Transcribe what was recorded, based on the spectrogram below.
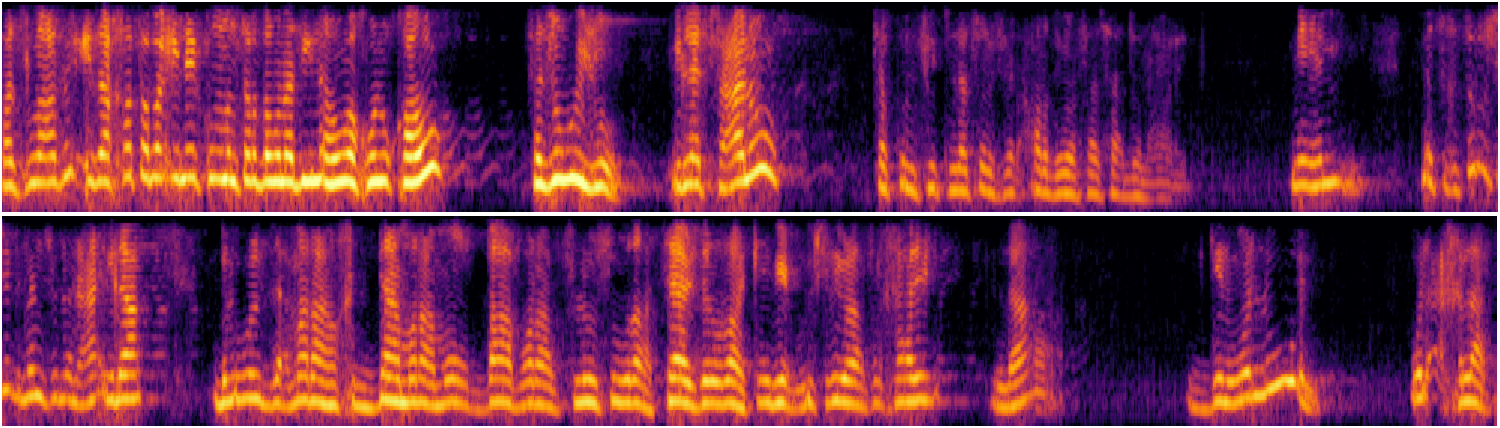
صلى الله إذا خطب إليكم من ترضون دينه وخلقه فزوجوه. إلا تفعلوا تكون فتنة في الأرض وفساد عارض مهم ما البنت ولا العائلة بالولد زعما راه خدام وراه موظف وراه فلوس وراه تاجر وراه كيبيع ويشري وراه في الخارج. لا الدين هو الأول والأخلاق.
